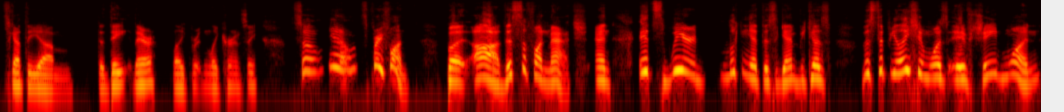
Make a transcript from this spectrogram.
it's got the um, the date there like written like currency. So you know it's pretty fun. But ah, this is a fun match, and it's weird looking at this again because the stipulation was if Shane won,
